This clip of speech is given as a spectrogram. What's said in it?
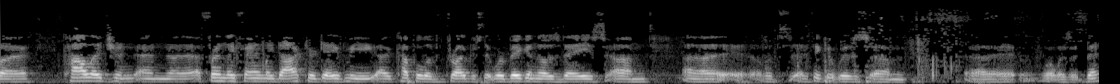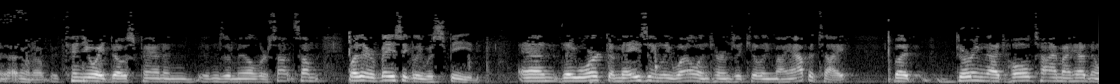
uh, college, and, and uh, a friendly family doctor gave me a couple of drugs that were big in those days. Um, I think it was um, uh, what was it? Ben, I don't know, a Tenuate Dospan and benzamil or some some. Well, they were basically with speed, and they worked amazingly well in terms of killing my appetite. But during that whole time, I had no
